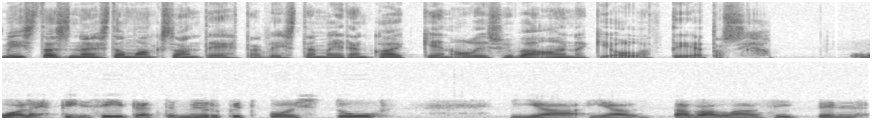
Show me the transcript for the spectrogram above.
mistä näistä maksan tehtävistä meidän kaikkien olisi hyvä ainakin olla tietoisia? Huolehtii siitä, että myrkyt poistuu, ja, ja tavallaan sitten,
